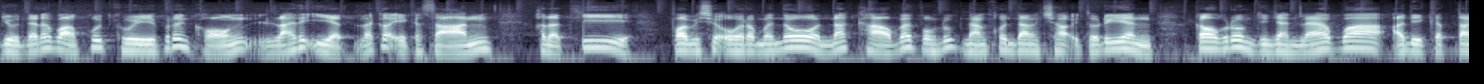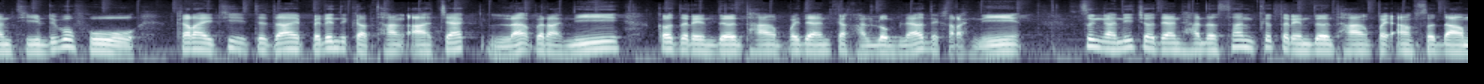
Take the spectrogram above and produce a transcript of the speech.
อยู่ในระหว่างพูดคุยเรื่องของรายละเอียดและก็เอกสาร ขณะที่ ฟาบิเชโอรามโนนักข่าวแวดวงลูกหนังคนดังชาวอิตาเลียน ก็ร่วมยืนยันแล้วว่าอดีตกัปตันทีมลิเวอร์พูลใกล้ที่จะได้ไปเล่นกับทางอาแจ็คและเวลานี้ก็เตรียมเดินทางไปแดนกังหันลมแล้วในขณะนี้ซึ่งงานนี้จอร์แดนฮันเดอร์สันก็เตรียมเดินทางไปอัมสเตอร์ดัม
